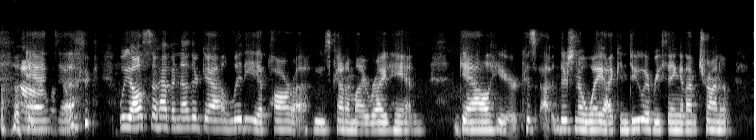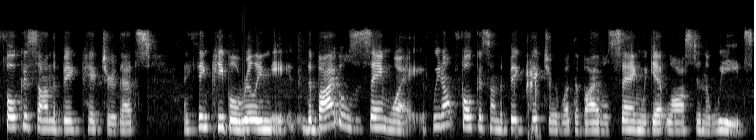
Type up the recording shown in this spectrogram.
and uh, we also have another gal, Lydia Para, who's kind of my right hand gal here because there's no way I can do everything. And I'm trying to focus on the big picture. That's, I think people really need. The Bible's the same way. If we don't focus on the big picture of what the Bible's saying, we get lost in the weeds.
